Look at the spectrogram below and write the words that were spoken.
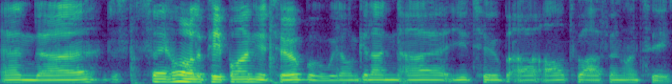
and uh, just say hello to people on YouTube. We don't get on uh, YouTube uh, all too often. Let's see.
